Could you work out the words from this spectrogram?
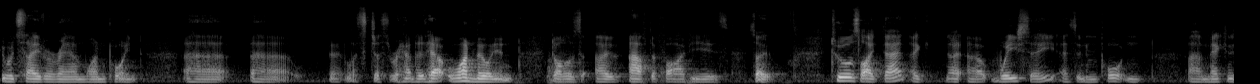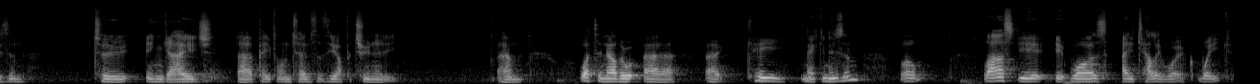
it would save around 1 point, uh, uh, let's just round it out, $1 million after five years. So tools like that uh, uh, we see as an important uh, mechanism to engage uh, people in terms of the opportunity. Um, what's another key mechanism? Well, last year it was a telework week,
